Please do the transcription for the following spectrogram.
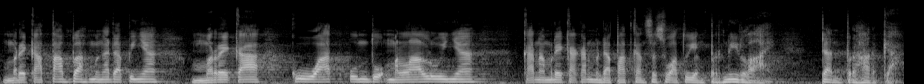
mereka tabah menghadapinya, mereka kuat untuk melaluinya, karena mereka akan mendapatkan sesuatu yang bernilai dan berharga.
